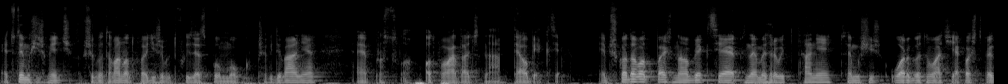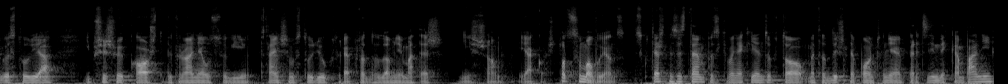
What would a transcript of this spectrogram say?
E, Tutaj musisz mieć przygotowane odpowiedzi, żeby Twój zespół mógł przewidywalnie e, po prostu odpowiadać na te obiekcje. E, Przykładowo odpowiedź na obiekcję, znajomy zrobić to taniej, tutaj musisz uargumentować jakość Twojego studia i przyszły koszt wykonania usługi w tańszym studiu, które prawdopodobnie ma też niższą jakość. Podsumowując, skuteczny system pozyskiwania klientów to metodyczne połączenie precyzyjnych kampanii,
